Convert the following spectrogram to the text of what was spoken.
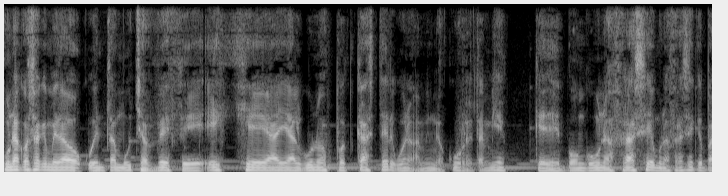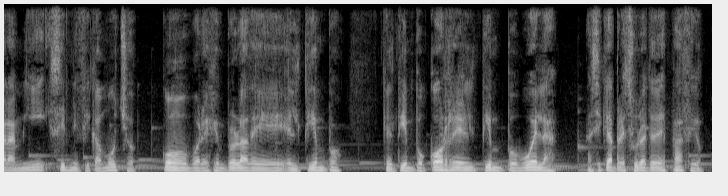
Una cosa que me he dado cuenta muchas veces es que hay algunos podcasters, bueno, a mí me ocurre también, que pongo una frase, una frase que para mí significa mucho, como por ejemplo la de el tiempo, que el tiempo corre, el tiempo vuela, así que apresúrate despacio.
